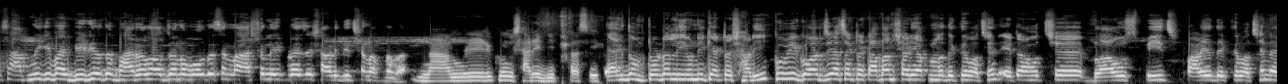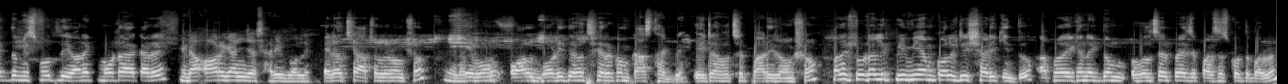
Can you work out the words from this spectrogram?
আচ্ছা আপনি কি ভাই ভিডিওতে ভাইরাল হওয়ার জন্য বলতেছেন? না আসলে এই প্রাইসে শাড়ি দিচ্ছেন আপনারা? না আমরা এরকম শাড়ি দিতেছি। একদম টোটালি ইউনিক একটা শাড়ি। খুবই গর্জিয়াস একটা কাতান শাড়ি আপনারা দেখতে পাচ্ছেন। এটা হচ্ছে ব্লাউজ পিচ দেখতে পাচ্ছেন একদম স্মুথলি অনেক মোটা আকারে। এটা অর্গানজা শাড়ি বলে। এটা হচ্ছে আঁচলের অংশ এবং অল বডিতে হচ্ছে এরকম কাজ থাকবে। এটা হচ্ছে পাড়ির অংশ। মানে টোটালি প্রিমিয়াম কোয়ালিটির শাড়ি কিন্তু। আপনারা এখানে একদম হোলসেল প্রাইসে পারচেস করতে পারবেন।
